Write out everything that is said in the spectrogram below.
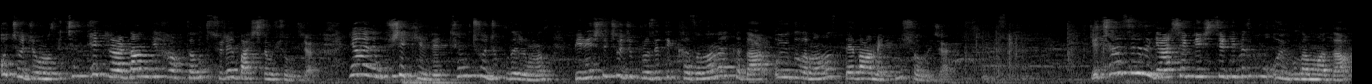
o çocuğumuz için tekrardan bir haftalık süre başlamış olacak. Yani bu şekilde tüm çocuklarımız bilinçli çocuk rozeti kazanana kadar uygulamamız devam etmiş olacak. Geçen sene de gerçekleştirdiğimiz bu uygulamada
